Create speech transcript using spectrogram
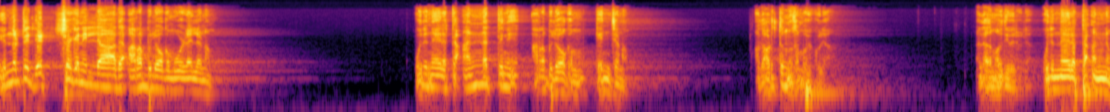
എന്നിട്ട് രക്ഷകനില്ലാതെ അറബ് ലോകം ഉഴലണം. ഒരു നേരത്തെ അന്നത്തിന് അറബ് ലോകം കെഞ്ചണം. അത് അടുത്തൊന്നും സംഭവിക്കൂല. അല്ലാതെ മതി വരില്ല ഒരു നേരത്തെ അന്നം.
